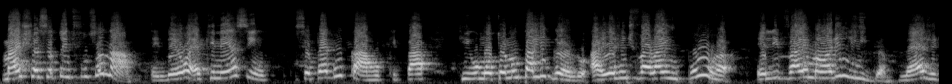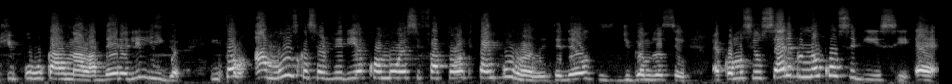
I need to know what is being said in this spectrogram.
mais chance eu tenho de funcionar, entendeu? É que nem assim, se eu pego um carro que tá que o motor não tá ligando, aí a gente vai lá e empurra, ele vai uma hora e liga, né? A gente empurra o carro na ladeira, ele liga. Então, a música serviria como esse fator que está empurrando, entendeu? Digamos assim, é como se o cérebro não conseguisse, é,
